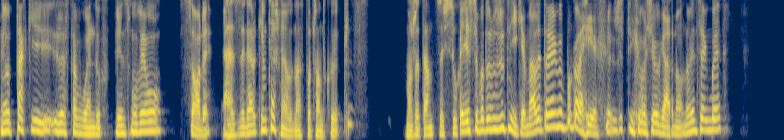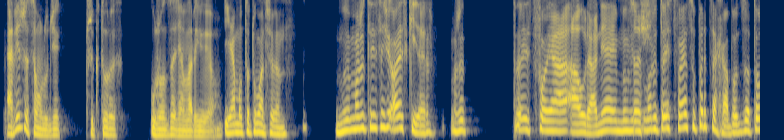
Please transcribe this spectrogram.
miał taki zestaw błędów, więc mówię mu sorry. Ale z zegarkiem też miał na początku. Może tam coś A słucha. jeszcze potem z rzutnikiem, ale to jakby po kolei, rzutnik chyba się ogarnął. No więc jakby A wiesz, że są ludzie, przy których urządzenia wariują? ja mu to tłumaczyłem. Mówię, może ty jesteś OS killer, może to jest twoja aura, nie? Coś- Może to jest twoja super cecha, bo za to,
